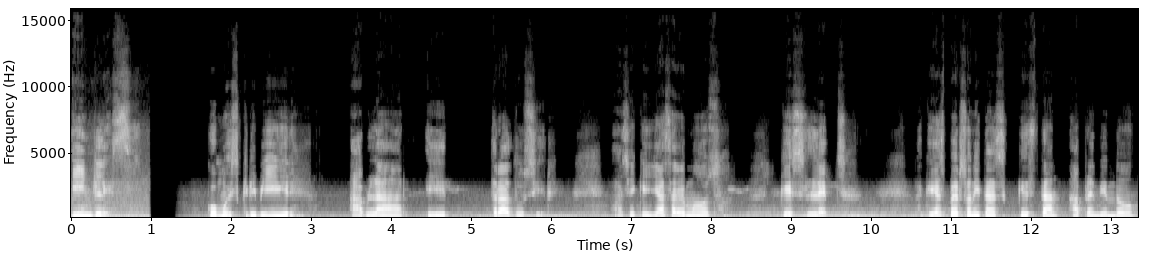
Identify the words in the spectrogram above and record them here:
inglés. como escribir, hablar y traducir. Así que ya sabemos que es LEPS. Aquellas personitas que están aprendiendo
